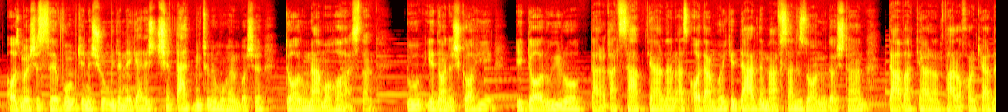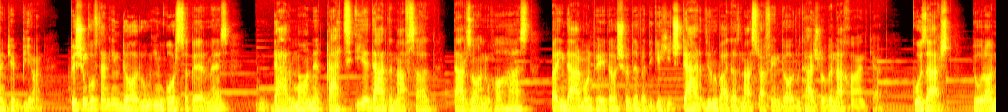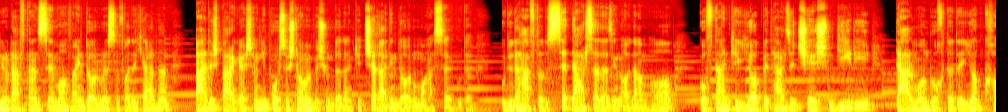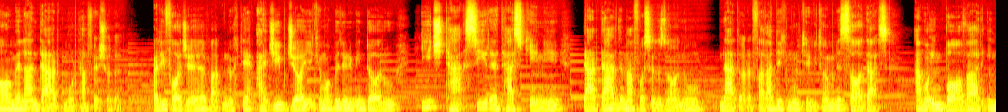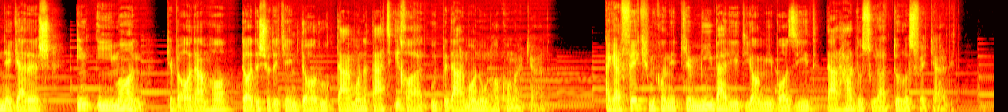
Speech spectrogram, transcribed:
آزمایش سوم که نشون میده نگرش چقدر می‌تونه مهم باشه دارونماها هستن تو یه دانشگاهی یک دارویی رو در حقیقت ثبت کردن از آدمهایی که درد مفصل زانو داشتن دعوت کردن فراخوان کردن که بیان. بهشون گفتن این دارو این قرص قرمز درمان قطعی درد مفصل در زانوها هست و این درمان پیدا شده و دیگه هیچ دردی رو بعد از مصرف این دارو تجربه نخواهند کرد. گذشت. دورانی رو رفتن سه ماه و این دارو استفاده کردن. بعدش برگشتن یه پرسشنامه بهشون دادن که چقدر این دارو موثر بوده. حدود 73 درصد از این آدم ها گفتن که یا به طرز چشمگیری درمان رخ داده یا کاملا درد مرتفع شده. ولی فاجعه و نکته عجیب جاییه که ما بدونیم این دارو هیچ تأثیر تسکینی در درد مفاصل زانو نداره. فقط یک مولتی ویتامین ساده است. اما این باور این نگرش این ایمان که به آدم ها داده شده که این دارو درمان قطعی خواهد بود به درمان اونها کمک کرد. اگر فکر می‌کنید که می‌برید یا میبازید در هر دو صورت درست فکر کردید.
